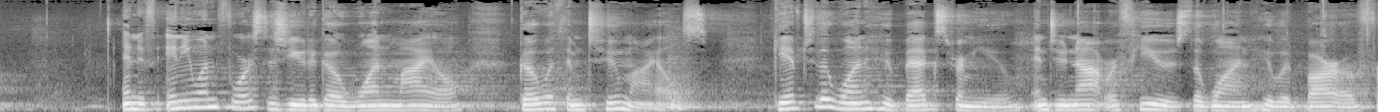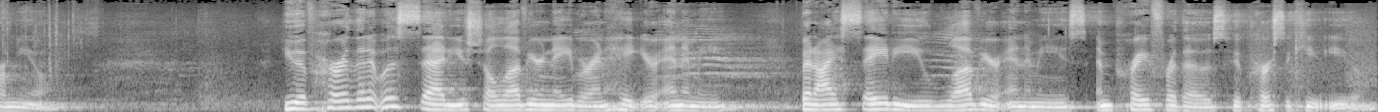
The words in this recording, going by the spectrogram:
And if anyone forces you to go one mile, go with him two miles. Give to the one who begs from you, and do not refuse the one who would borrow from you. You have heard that it was said, You shall love your neighbor and hate your enemy. But I say to you, love your enemies and pray for those who persecute you,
